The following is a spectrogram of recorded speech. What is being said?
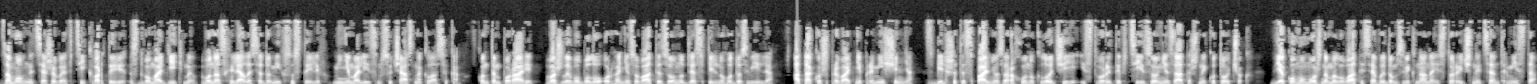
Замовниця живе в цій квартирі з двома дітьми. Вона схилялася до міксу стилів, мінімалізм, сучасна класика. Контемпорарі важливо було організувати зону для спільного дозвілля, а також приватні приміщення, збільшити спальню за рахунок лоджії і створити в цій зоні затишний куточок, в якому можна милуватися видом з вікна на історичний центр міста.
